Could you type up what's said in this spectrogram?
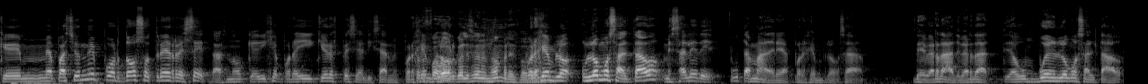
que me apasioné por dos o tres recetas, ¿no? Que dije por ahí, quiero especializarme. Por, Por ejemplo, favor, ¿cuáles son los nombres? por ejemplo, un lomo saltado me sale de puta madre, ¿ah? por ejemplo. O sea, de verdad, de verdad. Un buen lomo saltado.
